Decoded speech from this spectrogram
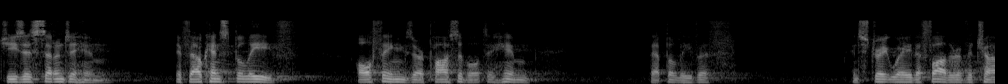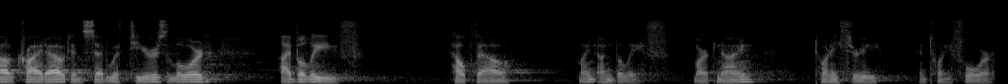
Jesus said unto him, If thou canst believe, All things are possible to him that believeth. And straightway the father of the child cried out and said with tears, Lord, I believe. Help thou mine unbelief. Mark 9, 23 and 24.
